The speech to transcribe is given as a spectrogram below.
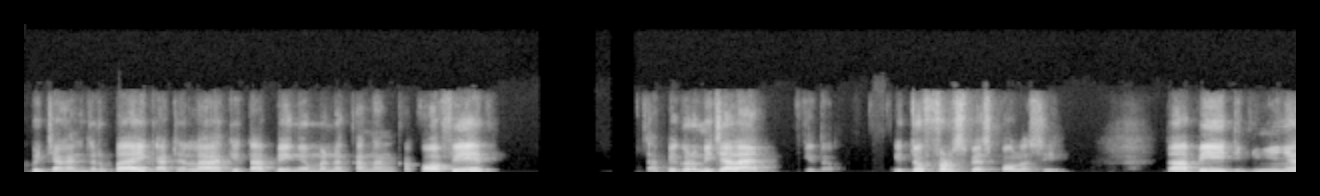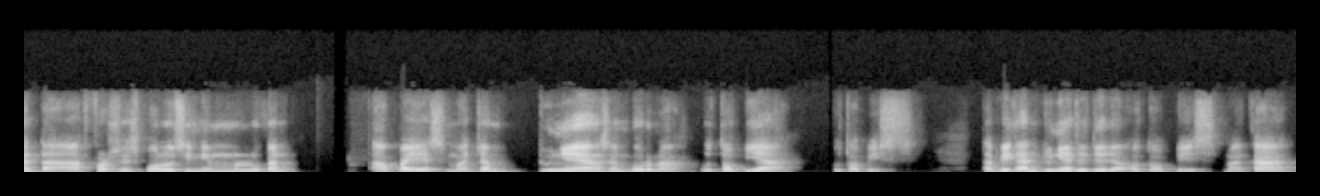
kebijakan terbaik adalah kita pengen menekan angka COVID, tapi ekonomi jalan. gitu. Itu first best policy. Tapi di dunia nyata, first best policy ini memerlukan apa ya semacam dunia yang sempurna, utopia, utopis. Tapi kan dunia itu tidak utopis, maka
